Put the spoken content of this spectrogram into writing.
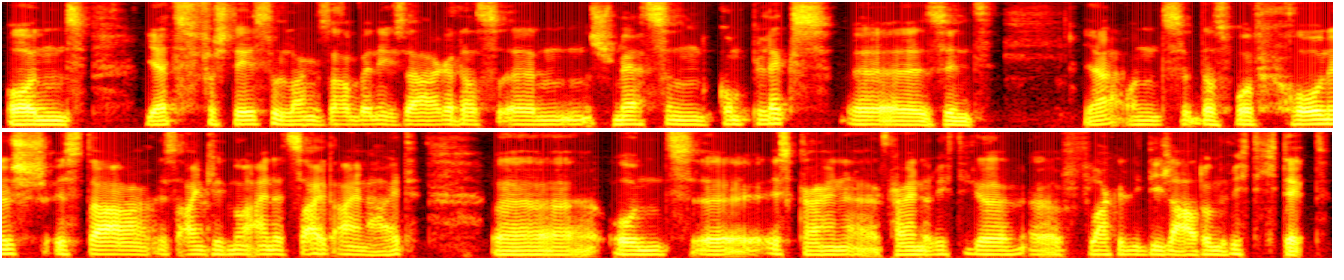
Und jetzt verstehst du langsam, wenn ich sage, dass ähm, Schmerzen komplex äh, sind. Ja, und das Wort chronisch ist da, ist eigentlich nur eine Zeiteinheit äh, und äh, ist keine, keine richtige äh, Flagge, die die Ladung richtig deckt.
